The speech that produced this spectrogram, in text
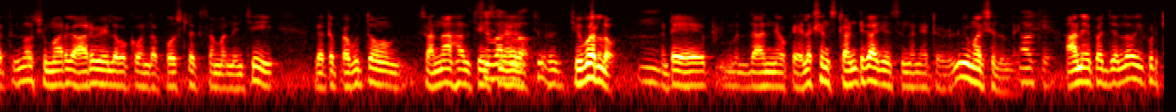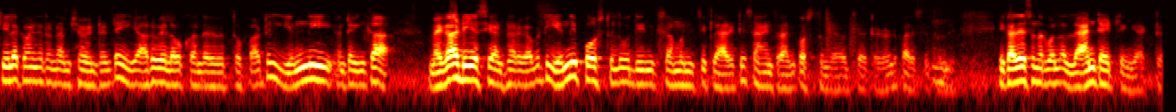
గతంలో సుమారుగా ఆరు వేల ఒక వంద పోస్టులకు సంబంధించి గత ప్రభుత్వం సన్నాహాలు చేసిన చివర్లో. అంటే దాన్ని ఒక ఎలక్షన్ స్టంట్గా చేసింది అనేటువంటి విమర్శలు ఉన్నాయి. ఆ నేపథ్యంలో ఇప్పుడు కీలకమైనటువంటి అంశం ఏంటంటే ఈ ఆరు వేల ఒక వందతో పాటు ఎన్ని అంటే ఇంకా మెగా డిఎస్సి అంటున్నారు కాబట్టి ఎన్ని పోస్టులు దీనికి సంబంధించి క్లారిటీ సాయంత్రానికి వస్తుంది వచ్చేటటువంటి పరిస్థితి ఉంది. ఇక అదే సందర్భంలో ల్యాండ్ టైటిలింగ్ యాక్ట్.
